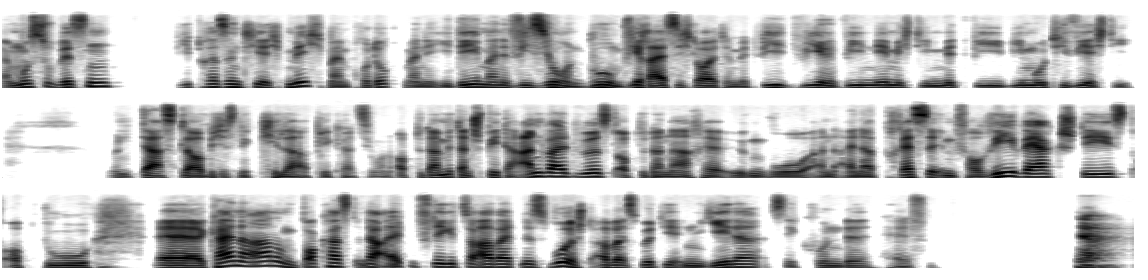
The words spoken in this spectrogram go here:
dann musst du wissen, wie präsentiere ich mich, mein Produkt, meine Idee, meine Vision? Boom, wie reiße ich Leute mit? Wie, wie, wie nehme ich die mit? Wie, wie motiviere ich die? Und das, glaube ich, ist eine Killer-Applikation. Ob du damit dann später Anwalt wirst, ob du dann nachher irgendwo an einer Presse im VW-Werk stehst, ob du, äh, keine Ahnung, Bock hast, in der Altenpflege zu arbeiten, ist wurscht. Aber es wird dir in jeder Sekunde helfen. Ja,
